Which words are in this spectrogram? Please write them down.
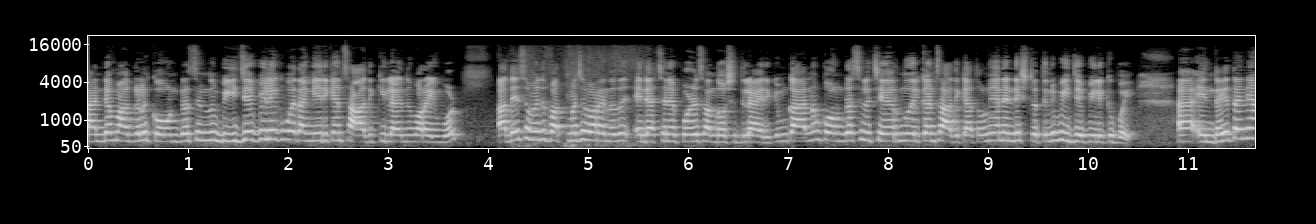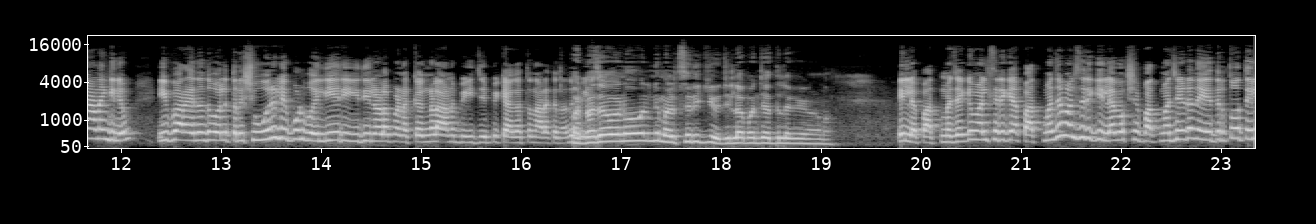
തന്റെ മകൾ കോൺഗ്രസിൽ നിന്ന് ബി ജെ പിയിലേക്ക് പോയത് അംഗീകരിക്കാൻ സാധിക്കില്ല എന്ന് പറയുമ്പോൾ അതേസമയത്ത് പത്മജ പറയുന്നത് എന്റെ അച്ഛൻ എപ്പോഴും സന്തോഷത്തിലായിരിക്കും. കാരണം കോൺഗ്രസിൽ ചേർന്ന് നിൽക്കാൻ സാധിക്കാത്തതുകൊണ്ട് ഞാൻ എന്റെ ഇഷ്ടത്തിന് ബി ജെ പിയിലേക്ക് പോയി. എന്തൊക്കെ തന്നെയാണെങ്കിലും ഈ പറയുന്നത് പോലെ തൃശ്ശൂരിൽ ഇപ്പോൾ വലിയ രീതിയിലുള്ള പിണക്കങ്ങളാണ് ബി ജെ പിക്ക് അകത്ത് നടക്കുന്നത് മത്സരിക്കുവോ? ജില്ലാ പഞ്ചായത്തിലൊക്കെ കാണാം. ഇല്ല പത്മജയ്ക്ക് മത്സരിക്കാൻ പത്മജ മത്സരിക്കില്ല പക്ഷെ പത്മജയുടെ നേതൃത്വത്തിൽ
